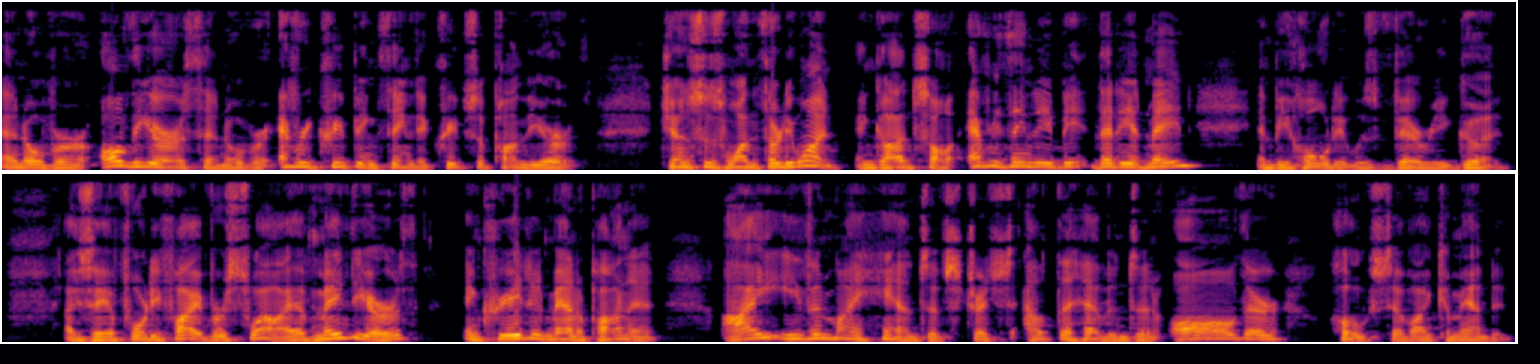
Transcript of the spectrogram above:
and over all the earth and over every creeping thing that creeps upon the earth. Genesis 1:31, and God saw everything that he, be, that he had made, and behold, it was very good. Isaiah 45, verse 12, I have made the earth and created man upon it. I, even my hands, have stretched out the heavens, and all their hosts have I commanded.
